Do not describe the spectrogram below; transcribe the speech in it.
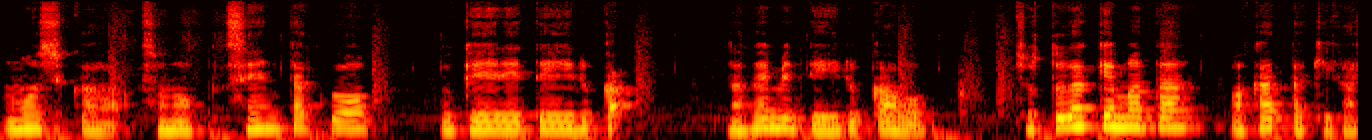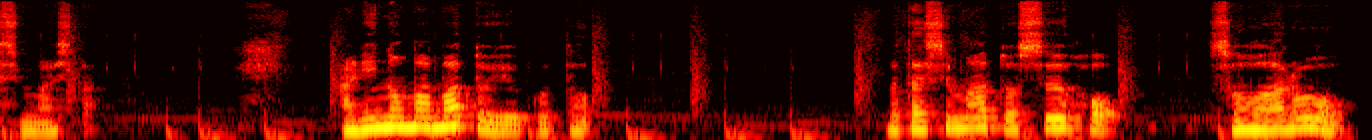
もしくはその選択を受け入れているか、眺めているかを、ちょっとだけまた分かった気がしました。ありのままということ、私もあと数歩、そうあろ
